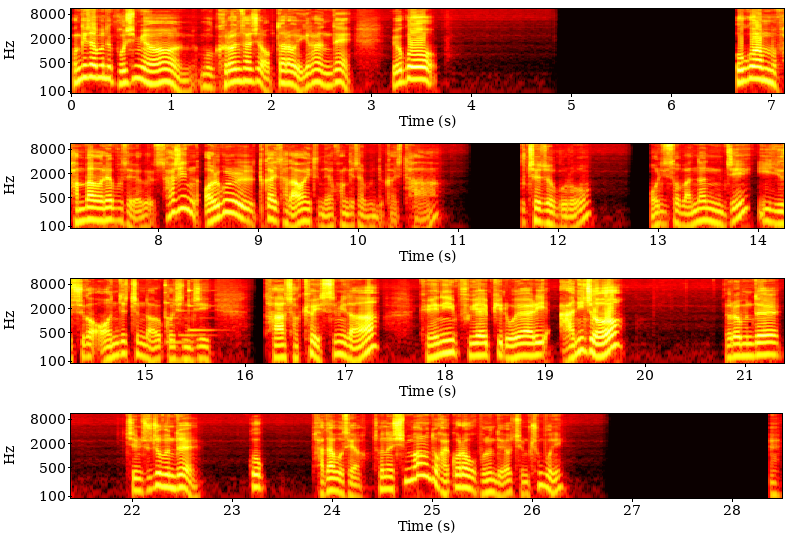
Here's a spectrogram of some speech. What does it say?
관계자분들 보시면 뭐 그런 사실 없다라고 얘기를 하는데 요거 보고 한번 반박을 해보세요. 그 사진 얼굴까지 다 나와 있던데요. 관계자분들까지 다 구체적으로 어디서 만났는지 이 뉴스가 언제쯤 나올 것인지 다 적혀 있습니다. 괜히 VIP 로얄이 아니죠. 여러분들 지금 주주분들 꼭 받아보세요. 저는 10만 원도 갈 거라고 보는데요. 지금 충분히. 네,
